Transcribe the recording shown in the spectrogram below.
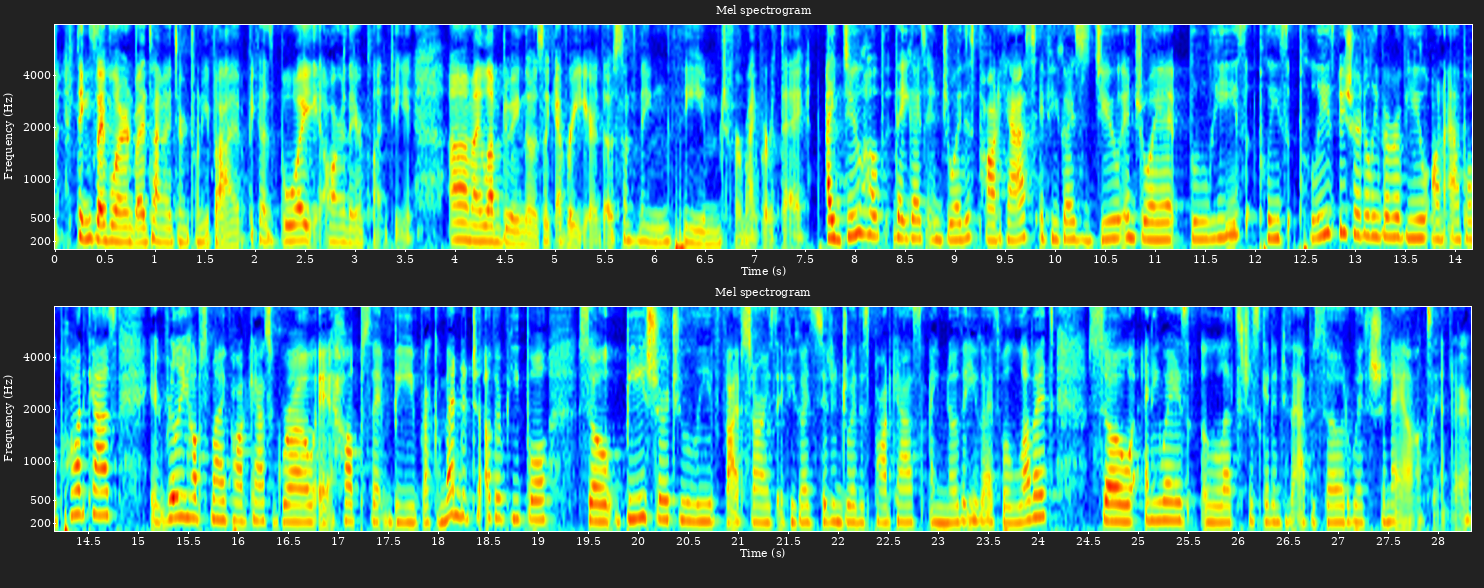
things I've learned by the time I turn 25 because boy, are there plenty. Um, I love doing those like every year, though, something themed for my birthday. I do hope that you guys enjoy this podcast podcast. If you guys do enjoy it, please, please, please be sure to leave a review on Apple Podcasts. It really helps my podcast grow, it helps it be recommended to other people. So be sure to leave five stars if you guys did enjoy this podcast. I know that you guys will love it. So, anyways, let's just get into the episode with Chinae Alexander.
